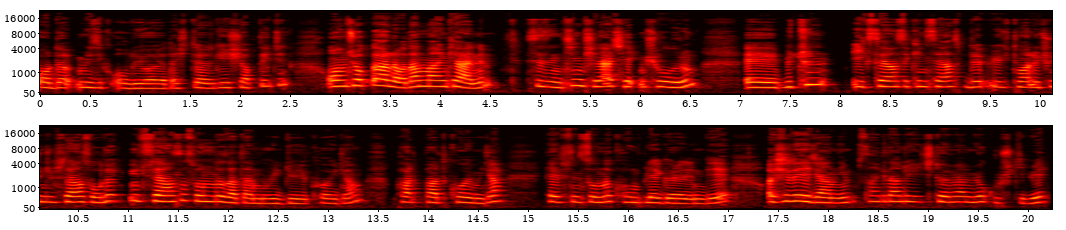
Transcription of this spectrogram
orada müzik oluyor ya da işte Özge iş yaptığı için onu çok darlamadan ben kendim sizin için bir şeyler çekmiş olurum. Ee, bütün ilk seans, ikinci seans bir de büyük ihtimal üçüncü bir seans olacak. Üç seansın sonunda zaten bu videoyu koyacağım. Part part koymayacağım. Hepsinin sonunda komple görelim diye. Aşırı heyecanlıyım. Sanki daha önce hiç dövmem yokmuş gibi.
